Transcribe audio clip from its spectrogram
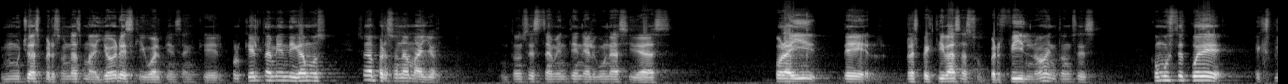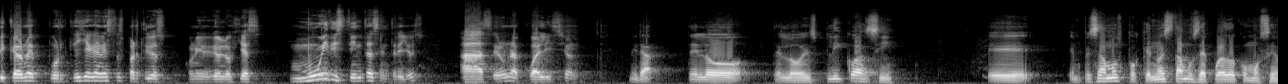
y muchas personas mayores que igual piensan que él, porque él también, digamos, es una persona mayor, entonces también tiene algunas ideas por ahí de respectivas a su perfil, ¿no? Entonces, ¿cómo usted puede explicarme por qué llegan estos partidos con ideologías muy distintas entre ellos a hacer una coalición? Mira, te lo, te lo explico así. Eh, empezamos porque no estamos de acuerdo cómo se,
